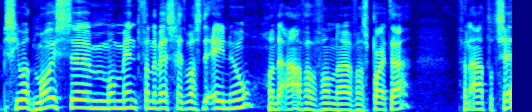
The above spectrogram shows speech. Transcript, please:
Misschien wat het mooiste moment van de wedstrijd was de 1-0. Gewoon de aanval van, van Sparta. Van A tot Z.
